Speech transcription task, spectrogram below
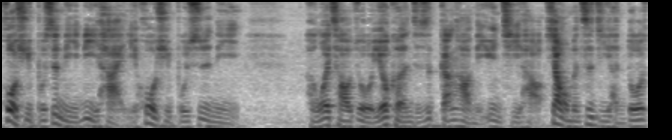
或许不是你厉害，也或许不是你。很会操作，有可能只是刚好你运气好，像我们自己很多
